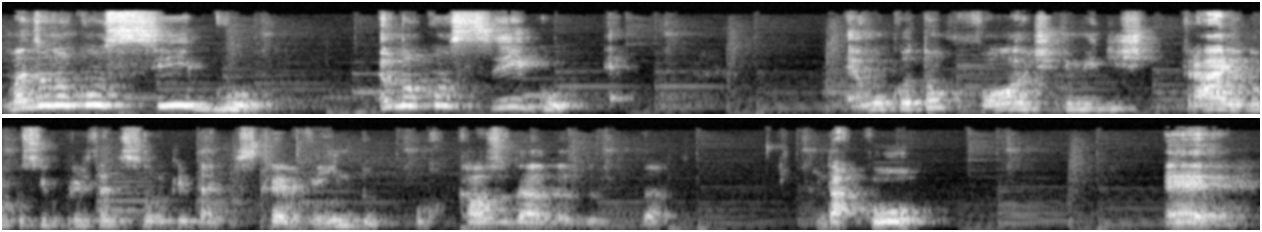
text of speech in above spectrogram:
Mas eu não consigo. Eu não consigo. É, é uma tão forte que me distrai. Eu não consigo prestar atenção no que ele está escrevendo por causa da, da, da, da cor. É,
